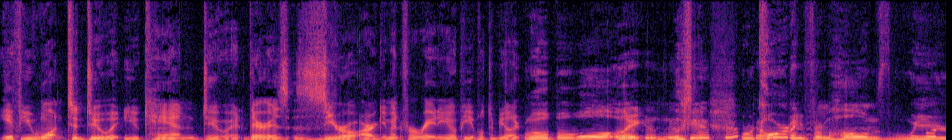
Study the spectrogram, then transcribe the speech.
if you want to do it you can do it there is zero argument for radio people to be like well but well like recording from home's weird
